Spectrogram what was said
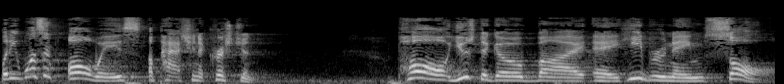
But he wasn't always a passionate Christian. Paul used to go by a Hebrew name Saul.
